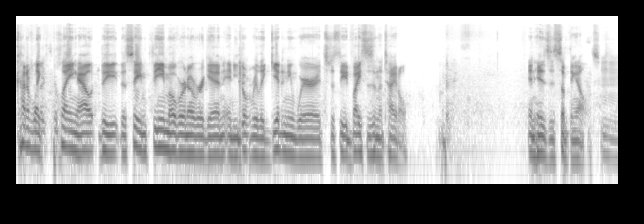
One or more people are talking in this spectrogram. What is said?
kind of like playing out the the same theme over and over again, and you don't really get anywhere. It's just the advice is in the title, and his is something else. Mhm.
